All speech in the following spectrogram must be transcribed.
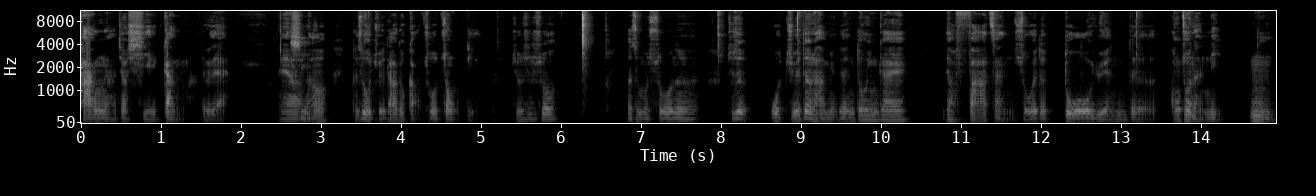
夯啊，叫斜杠嘛，对不对？哎呀，然后可是我觉得大家都搞错重点，就是说，那怎么说呢？就是我觉得啦，每个人都应该要发展所谓的多元的工作能力，嗯，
